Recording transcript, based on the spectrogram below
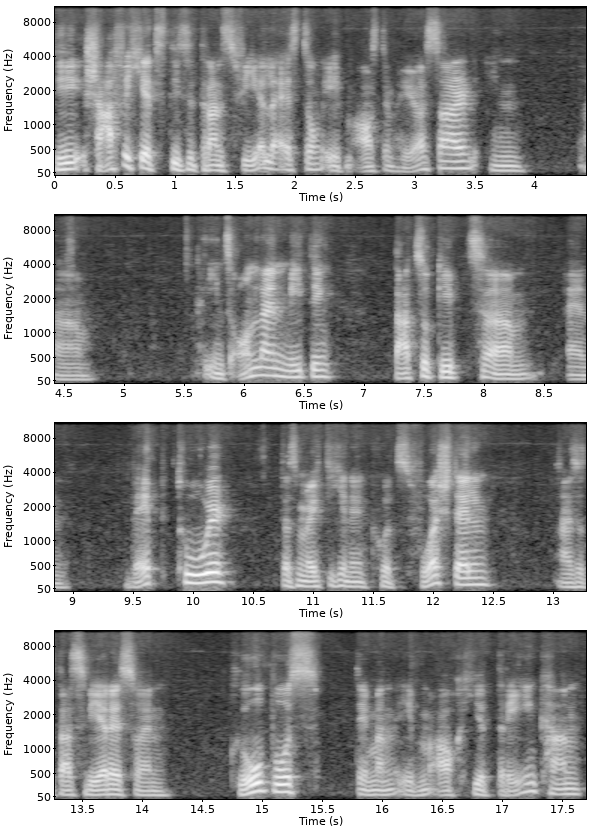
Wie schaffe ich jetzt diese Transferleistung eben aus dem Hörsaal in, äh, ins Online-Meeting? Dazu gibt es ähm, ein Webtool, das möchte ich Ihnen kurz vorstellen. Also das wäre so ein Globus, den man eben auch hier drehen kann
